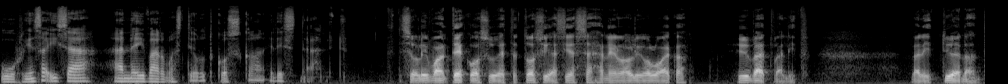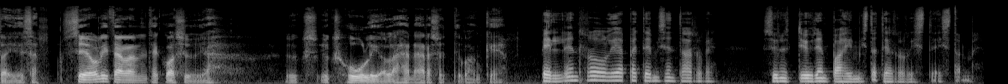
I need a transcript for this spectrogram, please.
uhrinsa isää hän ei varmasti ollut koskaan edes nähnyt. Se oli vain tekosyy, että tosiasiassa hänellä oli ollut aika hyvät välit, välit työnantajiinsa. Se oli tällainen tekosyy ja yksi, yksi huuli, jolla hän ärsytti vankeja. Pellen rooli ja pätemisen tarve synnytti yhden pahimmista terroristeistamme.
